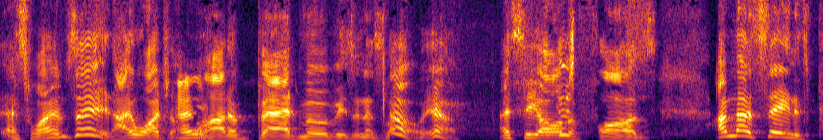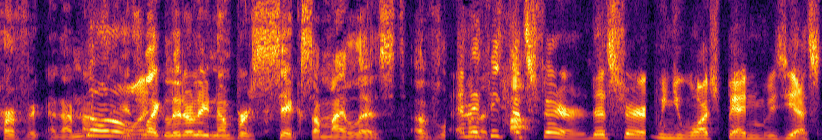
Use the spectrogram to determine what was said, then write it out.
That's why I'm saying I watch a I lot of bad movies, and it's like, oh yeah, I see all the flaws. I'm not saying it's perfect, and I'm not. No, saying- no, it's I- like literally number six on my list of. and I think that's fair. That's fair. When you watch bad movies, yes.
